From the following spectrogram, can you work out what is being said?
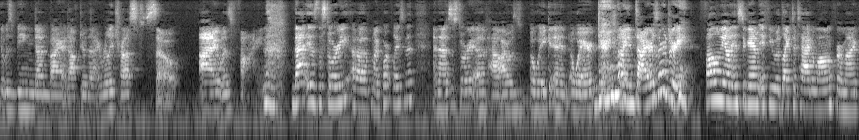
it was being done by a doctor that I really trust, so I was fine. that is the story of my port placement, and that is the story of how I was awake and aware during my entire surgery. Follow me on Instagram if you would like to tag along for my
